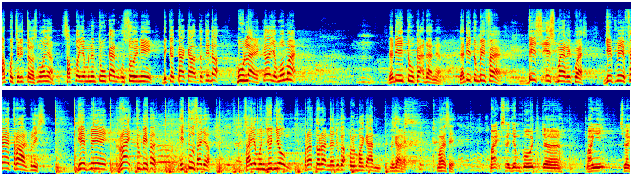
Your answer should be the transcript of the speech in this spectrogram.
Apa cerita semuanya? Siapa yang menentukan usul ini dikekalkan atau tidak? Bulai ke yang Muhammad? Jadi itu keadaannya. Jadi to be fair, this is my request. Give me fair trial please. Give me right to be heard. Itu saja. Saya menjunjung peraturan dan juga perlembagaan negara. Terima kasih. Baik, saya jemput uh, Bangi.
